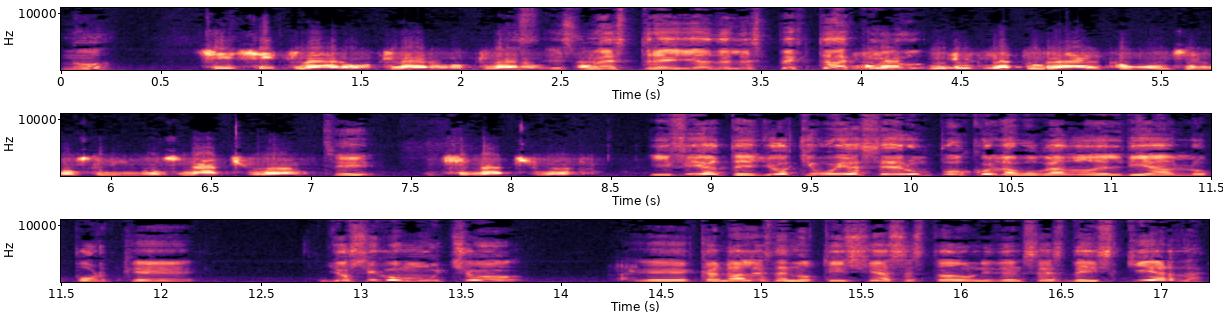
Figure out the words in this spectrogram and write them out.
¿no? Sí, sí, claro, claro, claro. Es, una estrella del espectáculo. Es, natural, como dicen los gringos, natural. Sí. It's natural. Y fíjate, yo aquí voy a ser un poco el abogado del diablo porque yo sigo mucho eh, canales de noticias estadounidenses de izquierda,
